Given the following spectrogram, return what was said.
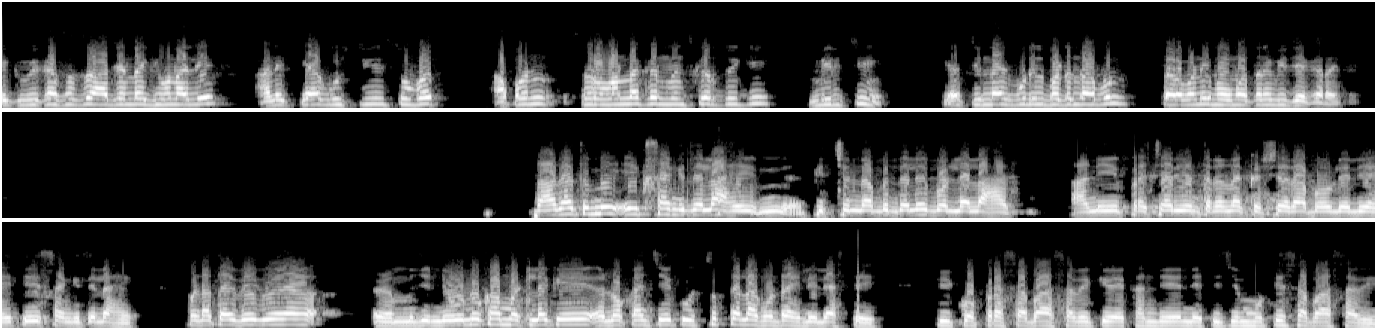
एक विकासाचा अजेंडा घेऊन आली आणि त्या गोष्टी सोबत आपण सर्वांना कन्व्हिन्स करतोय की मिरची या चिन्हा पुढील बटन दाबून सर्वांनी बहुमताने विजय करायचा. दादा तुम्ही एक सांगितलेलं आहे की चिन्हाबद्दलही बोललेला आहात आणि प्रचार यंत्रणा कशी राबवलेली आहे ते सांगितलेलं आहे. पण आता वेगवेगळ्या म्हणजे निवडणुका म्हटलं की लोकांची एक उत्सुकता लागून राहिलेली असते की कोपरा सभा असावी किंवा एखादी नेत्याची मोठी सभा असावी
